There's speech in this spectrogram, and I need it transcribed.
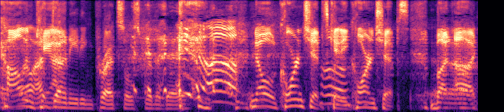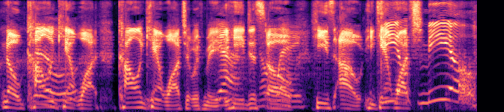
Colin Well, I'm can't. done eating pretzels for the day. No corn chips, Kitty, corn chips. But uh, no, Colin Ew. can't watch. Colin can't watch it with me. Yeah, he just no oh, way. he's out. He can't Dios watch. mío.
